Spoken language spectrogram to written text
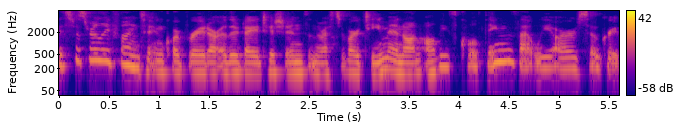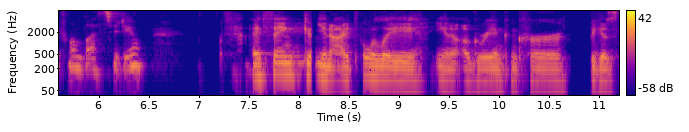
it's just really fun to incorporate our other dietitians and the rest of our team in on all these cool things that we are so grateful and blessed to do. I think, you know, I totally, you know, agree and concur because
